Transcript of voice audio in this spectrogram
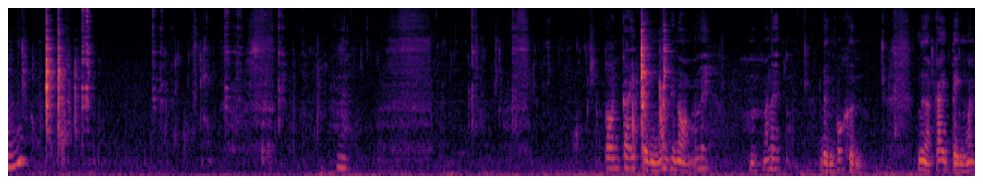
ตอนไก่เต่งมันพี่น้องมันเลย มันเลยดึงพวกขึ้นเนื้อไก่เต่งมัน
